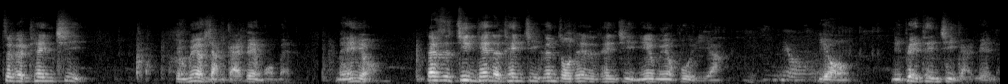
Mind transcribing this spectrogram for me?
这个天气有没有想改变我们？没有。但是今天的天气跟昨天的天气，你有没有不一样？有。有，你被天气改变了，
